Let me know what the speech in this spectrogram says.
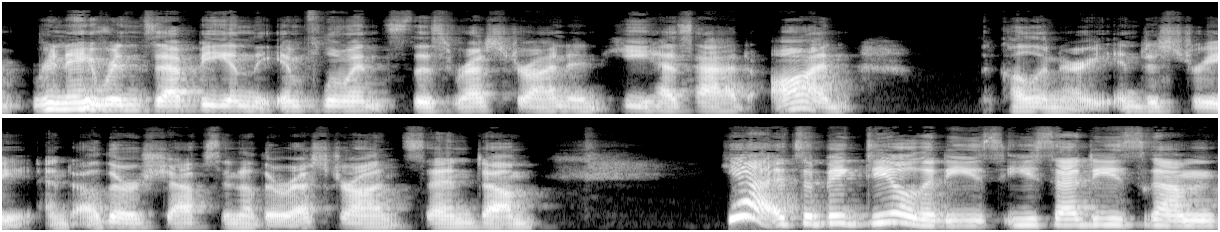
Rene Redzepi and the influence this restaurant and he has had on the culinary industry and other chefs and other restaurants. And um, yeah, it's a big deal that he's he said he's um,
